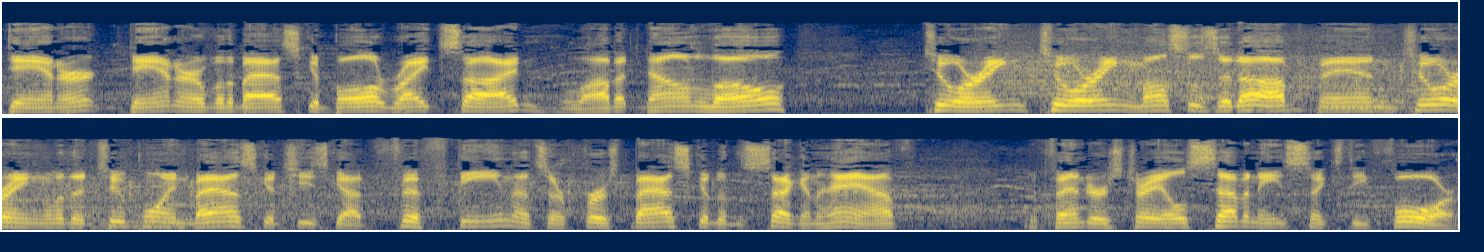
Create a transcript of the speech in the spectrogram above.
Danner. Danner over the basketball, right side. Lob it down low. Touring, Touring muscles it up, and Touring with a two point basket. She's got 15. That's her first basket of the second half. Defenders trail 70 64.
